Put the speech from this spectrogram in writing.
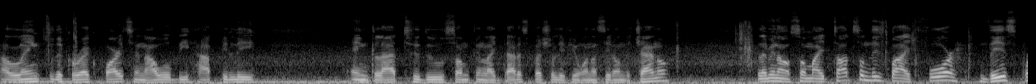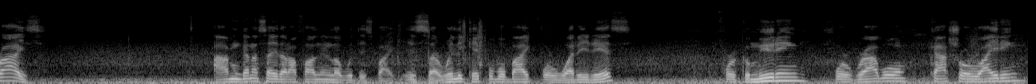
a link to the correct parts and i will be happily and glad to do something like that especially if you want to see it on the channel. Let me know. So my thoughts on this bike for this price i'm gonna say that i fall in love with this bike. It's a really capable bike for what it is for commuting for gravel casual riding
